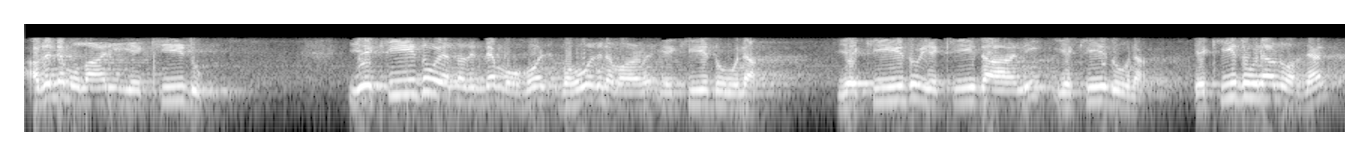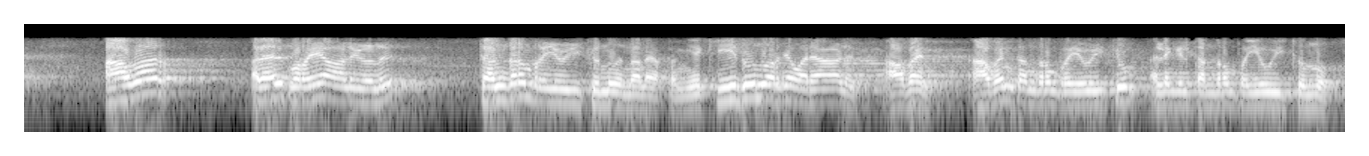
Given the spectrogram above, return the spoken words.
അതിന്റെ മുതാരി യക്കീതു യക്കീതു എന്നതിന്റെ ബഹുവചനമാണ് യക്കീദൂന. യക്കീദു യക്കീദാനി യക്കീദൂന. യക്കീദൂന എന്ന് പറഞ്ഞാൽ അവർ അതായത് കുറെ ആളുകൾ തന്ത്രം പ്രയോഗിക്കുന്നു എന്നാണ് അർത്ഥം. യക്കീദു എന്ന് പറഞ്ഞ ഒരാൾ അവൻ അവൻ തന്ത്രം പ്രയോഗിക്കും അല്ലെങ്കിൽ തന്ത്രം പ്രയോഗിക്കുന്നു.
